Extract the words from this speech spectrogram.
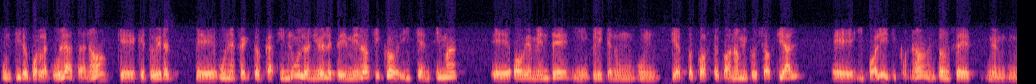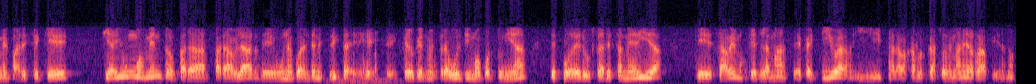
un tiro por la culata, ¿no? Que, que tuviera eh, un efecto casi nulo a nivel epidemiológico y que encima eh, obviamente impliquen un, un, cierto costo económico y social eh, y político, ¿no? Entonces, me, me, parece que si hay un momento para, para hablar de una cuarentena estricta es este. Creo que es nuestra última oportunidad de poder usar esa medida que sabemos que es la más efectiva y para bajar los casos de manera rápida, ¿no?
